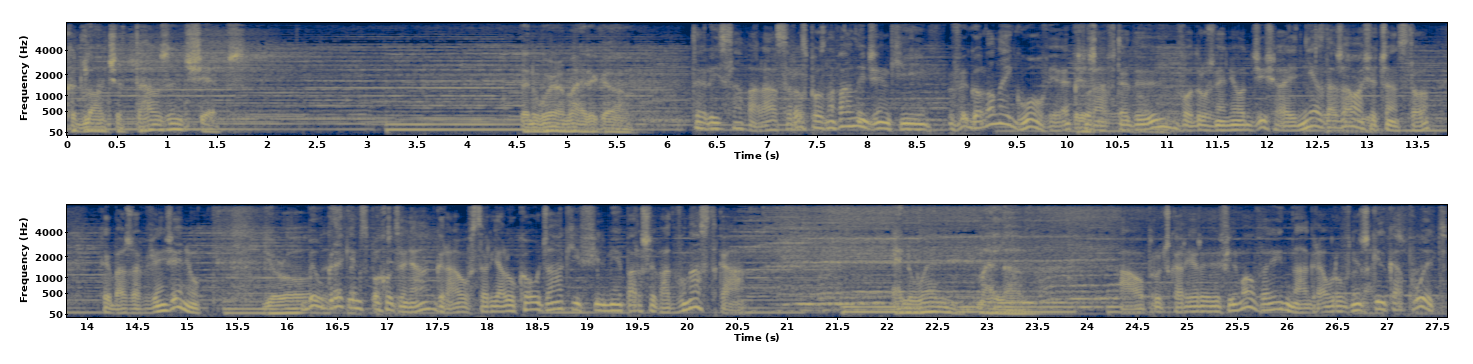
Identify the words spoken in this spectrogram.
could launch a thousand ships, then where am I to go? Telly Savalas rozpoznawalny dzięki wygolonej głowie, która wtedy, w odróżnieniu od dzisiaj, nie zdarzała się często, chyba że w więzieniu. Był Grekiem z pochodzenia, grał w serialu Kojak i w filmie Parszywa Dwunastka. A oprócz kariery filmowej nagrał również kilka płyt.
